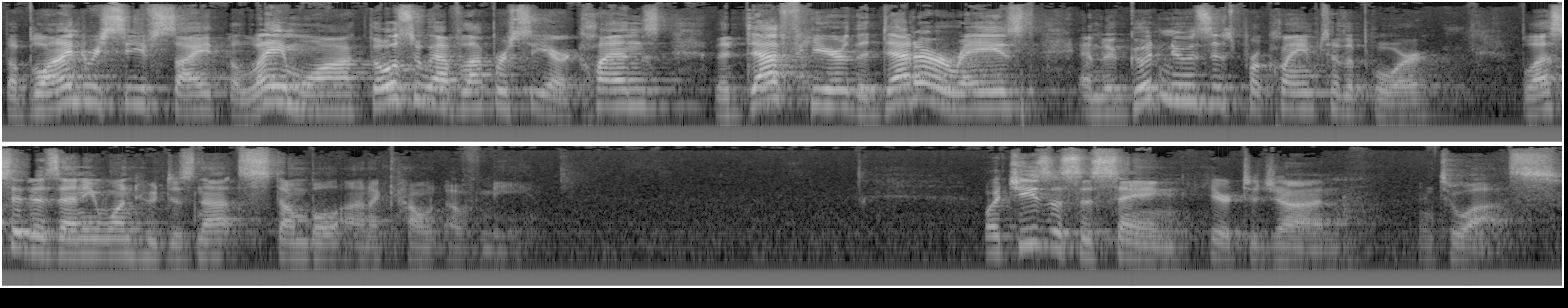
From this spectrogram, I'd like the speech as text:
The blind receive sight, the lame walk, those who have leprosy are cleansed, the deaf hear, the dead are raised, and the good news is proclaimed to the poor. Blessed is anyone who does not stumble on account of me. What Jesus is saying here to John and to us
